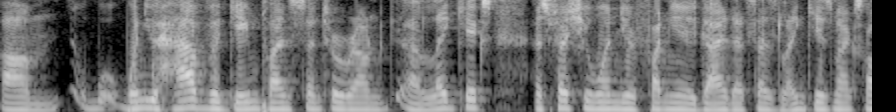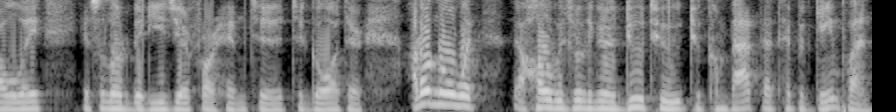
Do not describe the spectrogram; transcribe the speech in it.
Um, w- when you have a game plan centered around uh, leg kicks, especially when you're fighting a guy that's as lanky as Max Holloway, it's a little bit easier for him to to go out there. I don't know what Holloway's really going to do to to combat that type of game plan.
